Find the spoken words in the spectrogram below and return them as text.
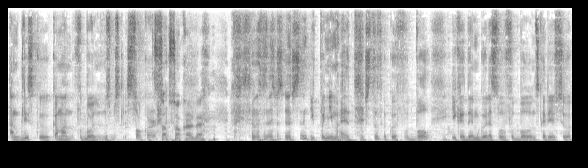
английскую команду футбольную, ну, в смысле, soccer. Soccer, да. не понимает, что такое футбол. И когда ему говорят слово футбол, он, скорее всего,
